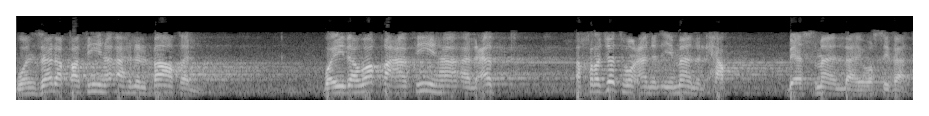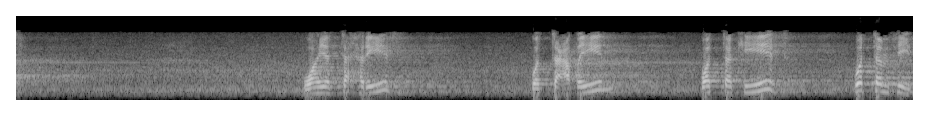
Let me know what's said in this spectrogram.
وانزلق فيها أهل الباطل. وإذا وقع فيها العبد أخرجته عن الإيمان الحق بأسماء الله وصفاته. وهي التحريف والتعطيل والتكييف والتمثيل.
